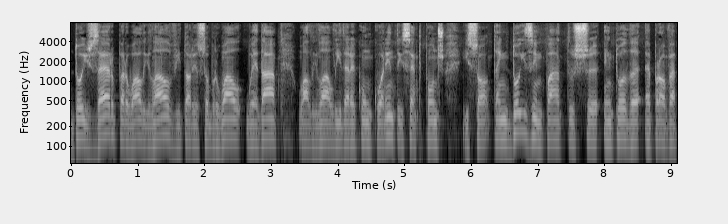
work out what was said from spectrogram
2-0 para o Al Hilal, vitória sobre o Al Ueda. O Al Hilal lidera com 47 pontos e só tem dois empates eh, em toda a prova.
